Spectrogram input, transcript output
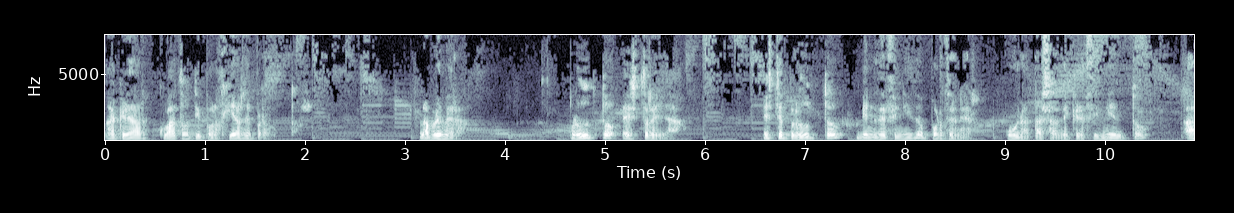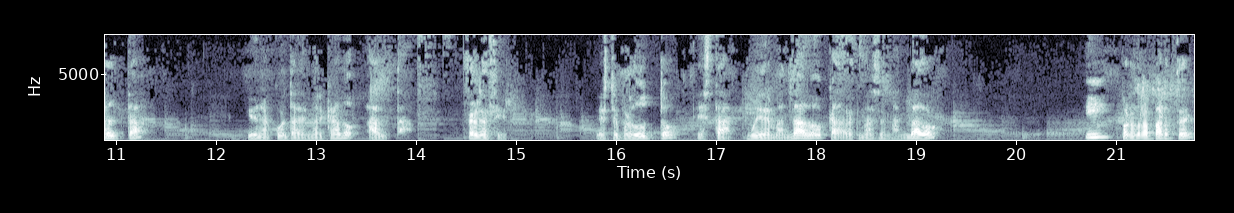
a crear cuatro tipologías de productos. La primera, producto estrella. Este producto viene definido por tener una tasa de crecimiento alta y una cuota de mercado alta. Es decir, este producto está muy demandado, cada vez más demandado, y por otra parte,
